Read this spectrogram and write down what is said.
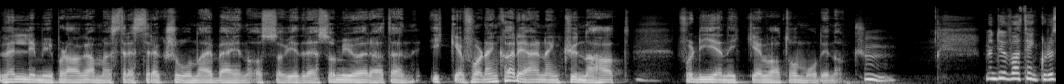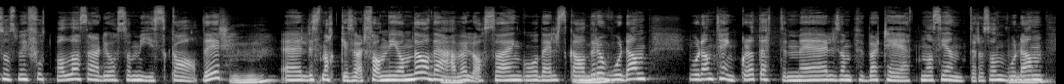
veldig mye plaga med stressreaksjoner i bein osv., som gjør at en ikke får den karrieren en kunne hatt fordi en ikke var tålmodig nok. Men du, hva tenker du, sånn som i fotball, da, så er det jo også mye skader. Mm. Det snakkes i hvert fall mye om det, og det er vel også en god del skader. Mm. Og hvordan, hvordan tenker du at dette med liksom, puberteten hos jenter og sånn, hvordan, mm.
